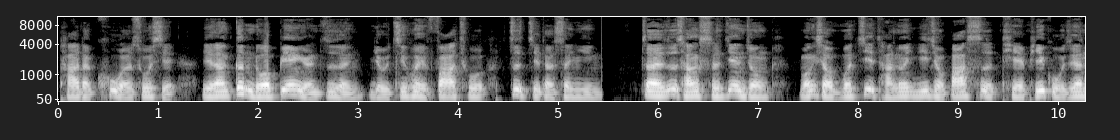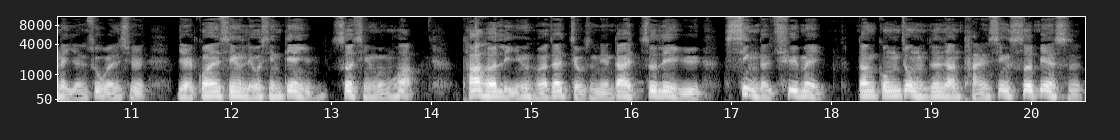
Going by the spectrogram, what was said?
他的酷儿书写也让更多边缘之人有机会发出自己的声音。在日常实践中，王小波既谈论《一九八四》《铁皮鼓》这样的严肃文学，也关心流行电影、色情文化。他和李银河在九十年代致力于性的祛魅。当公众仍然谈性色变时，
